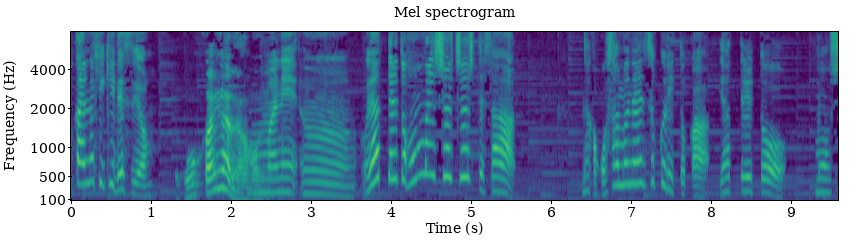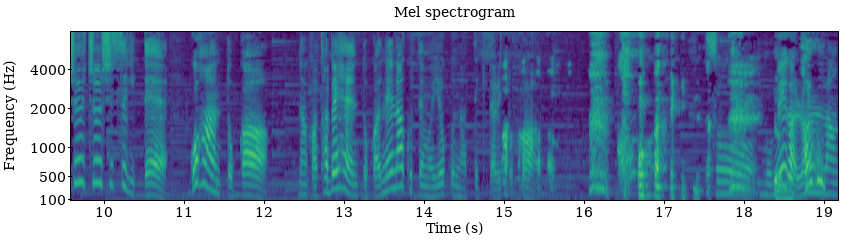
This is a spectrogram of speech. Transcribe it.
崩壊の危機ですよ。崩壊やな、ほほんまに。うん。やってるとほんまに集中してさ、なんかこうサムネ作りとかやってると、もう集中しすぎて、ご飯とか、なんか食べへんとか寝なくても良くなってきたりとか、怖いな。そう、もう目がランラン。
